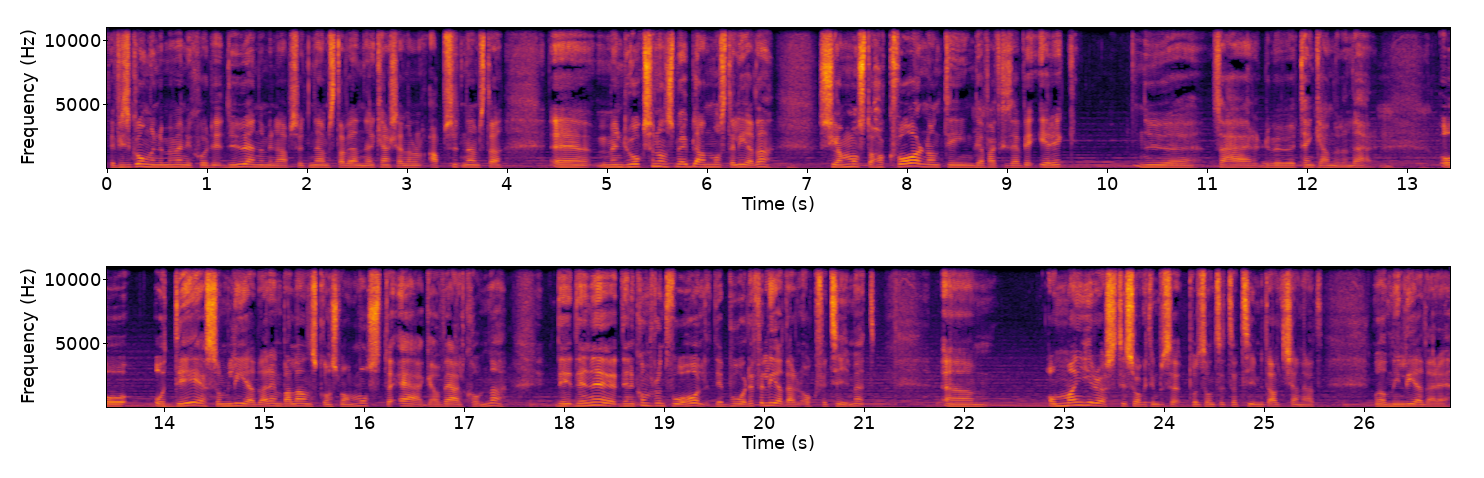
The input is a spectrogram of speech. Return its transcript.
Det finns gånger med människor, du är en av mina absolut närmsta vänner, kanske en av de absolut närmsta. Eh, men du är också någon som jag ibland måste leda. Mm. Så jag måste ha kvar någonting där jag faktiskt säger, Erik, nu eh, så här, du behöver tänka annorlunda här. Mm. Och, och det är som ledare en balansgång som man måste äga och välkomna. Det, den, är, den kommer från två håll. Det är både för ledaren och för teamet. Um, om man ger röst till saker och ting på, ett sånt sätt att teamet alltid känner att well, min ledare,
